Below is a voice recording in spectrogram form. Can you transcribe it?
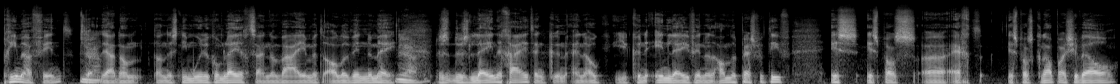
prima vindt, ja. ja, dan, dan is het niet moeilijk om lenig te zijn. Dan waai je met alle winden mee. Ja. Dus, dus lenigheid en, kun, en ook je kunnen inleven in een ander perspectief is, is, pas, uh, echt, is pas knap als je wel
